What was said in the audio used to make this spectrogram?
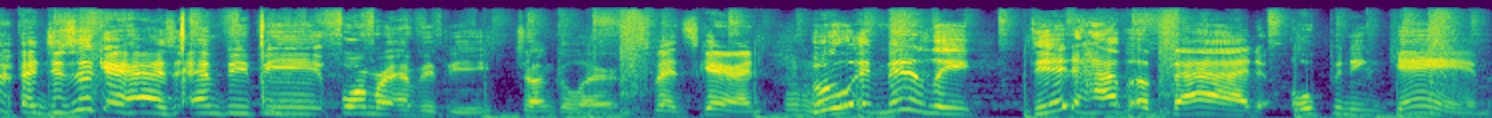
and Jiizuke has MVP, former MVP jungler Svenskeren, who admittedly did have a bad opening game.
